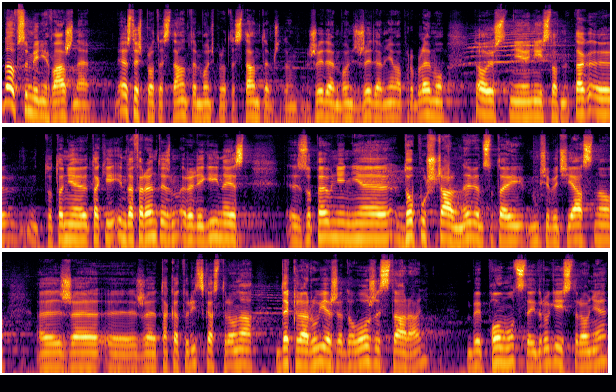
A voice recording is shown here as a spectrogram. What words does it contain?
no w sumie nieważne, jesteś protestantem, bądź protestantem, czy tam Żydem, bądź Żydem, nie ma problemu, to już nie, nieistotne. Tak, y, to, to nie, taki indeferentyzm religijny jest y, zupełnie niedopuszczalny, więc tutaj musi być jasno, y, że, że ta katolicka strona deklaruje, że dołoży starań, by pomóc tej drugiej stronie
